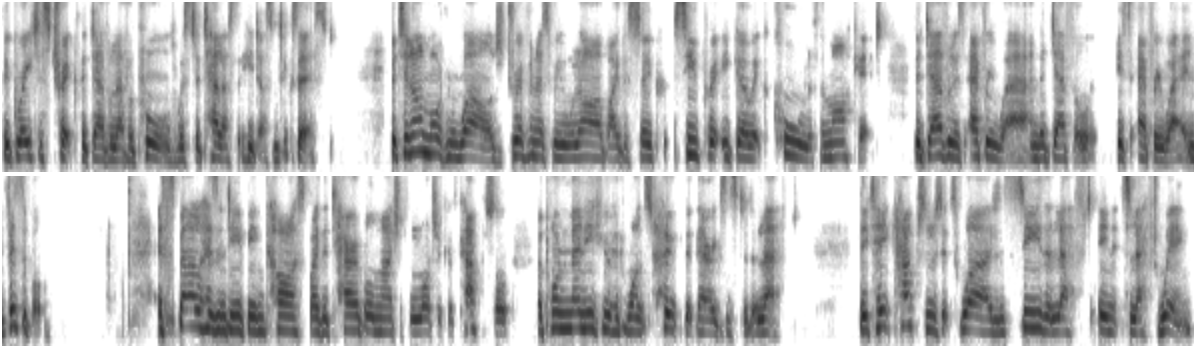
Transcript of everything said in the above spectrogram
the greatest trick the devil ever pulled was to tell us that he doesn't exist. But in our modern world, driven as we all are by the super egoic call of the market, the devil is everywhere and the devil is everywhere invisible. A spell has indeed been cast by the terrible magical logic of capital upon many who had once hoped that there existed a left. They take capital at its word and see the left in its left wing,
